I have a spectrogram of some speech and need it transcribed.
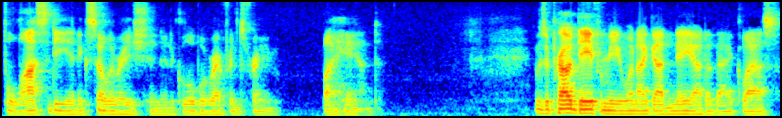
velocity and acceleration in a global reference frame by hand. It was a proud day for me when I got an A out of that class.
